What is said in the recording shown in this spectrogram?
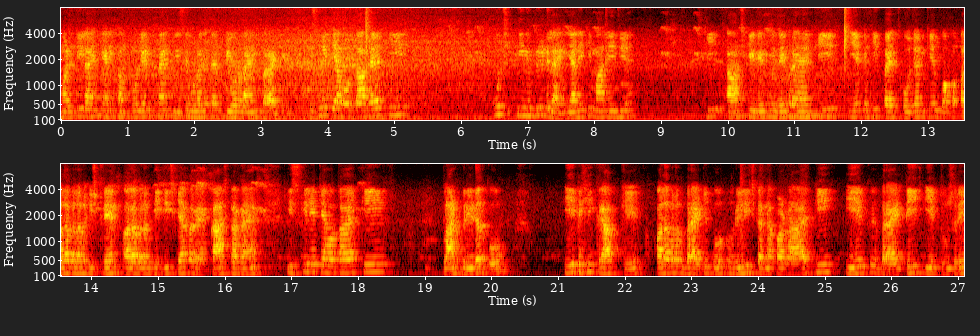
मल्टी लाइन यानी कंपोनेंट लाइन जिसे बोला जाता है प्योर लाइन वैरायटी इसमें क्या होता है कि कुछ इनब्रिड लाइन यानी कि मान लीजिए कि आज के डेट में देख रहे हैं कि एक ही पैथोजन के बहुत अलग अलग स्ट्रेन अलग अलग डिज़ीज़ क्या कर रहे हैं, काज कर रहे हैं। इसके लिए क्या होता है कि प्लांट ब्रीडर को एक ही क्रॉप के अलग अलग वैरायटी को रिलीज़ करना पड़ रहा है कि एक वैरायटी एक दूसरे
